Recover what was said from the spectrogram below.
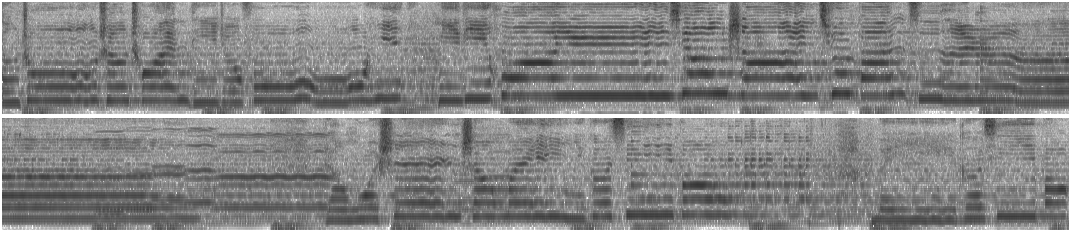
像钟声传递着福音，你的话语像山泉般自然，让我身上每一个细胞，每一个细胞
